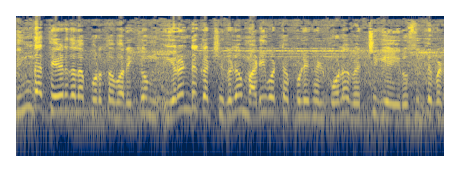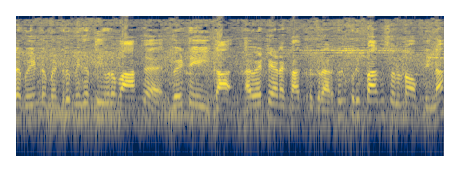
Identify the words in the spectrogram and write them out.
இந்த தேர்தலை பொறுத்த வரைக்கும் இரண்டு கட்சிகளும் அடிவட்ட புலிகள் போல வெற்றியை ருசித்துவிட வேண்டும் என்று மிக தீவிரமாக வேட்டையை கா- வேட்டையாட காத்திருக்கிறார்கள். குறிப்பாக சொல்லணும் அப்படின்னா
